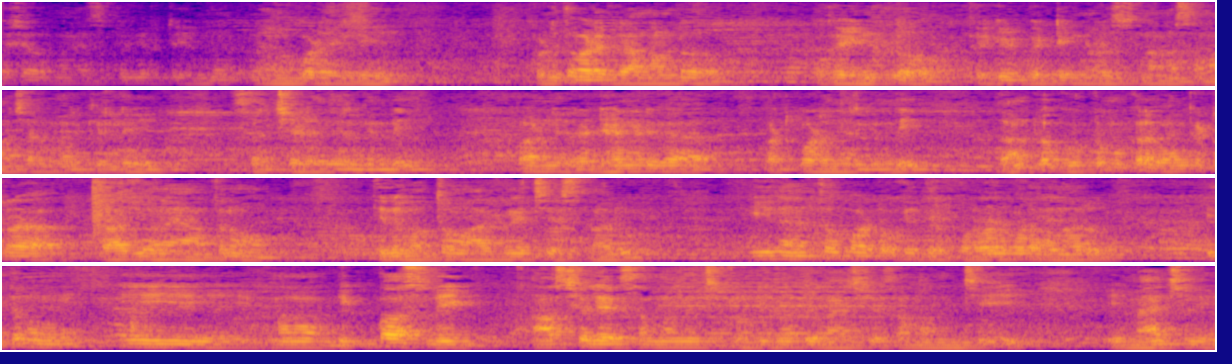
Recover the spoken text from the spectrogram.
స్పెషల్ మన ఎస్పీగర్ టీము మేము కూడా వెళ్ళి కొడితవాడ గ్రామంలో ఒక ఇంట్లో క్రికెట్ బెట్టింగ్ నడుస్తుందన్న సమాచారం మేరకు వెళ్ళి సెర్చ్ చేయడం జరిగింది. వాడిని రెడ్ హ్యాండెడ్గా పట్టుకోవడం జరిగింది. దాంట్లో గుట్టుముక్కల వెంకట్రా రాజు అనే అతను దీన్ని మొత్తం ఆర్గనైజ్ చేస్తున్నారు. ఈయనతో పాటు ఒక ఇద్దరు కుర్రాళ్ళు కూడా ఉన్నారు. ఇతను ఈ మన బిగ్ బాస్ లీగ్ ఆస్ట్రేలియాకి సంబంధించి ట్వంటీ ట్వంటీ మ్యాచ్కి సంబంధించి ఈ మ్యాచ్ని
